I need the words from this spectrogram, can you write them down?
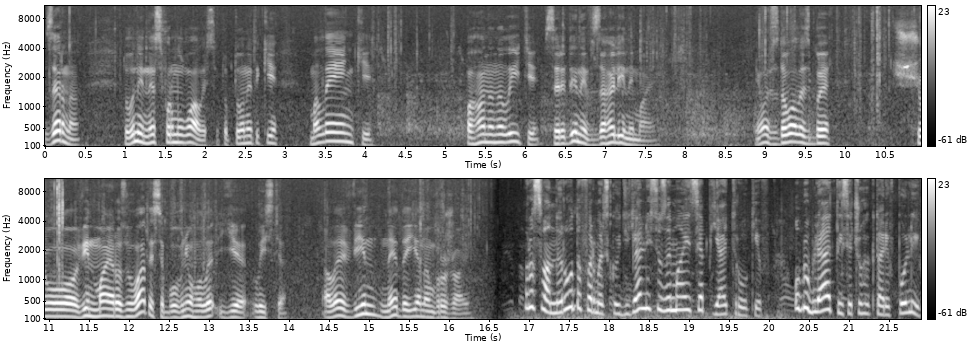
зерна, то вони не сформувалися. Тобто вони такі маленькі, погано налиті, середини взагалі немає. І от здавалось би, що він має розвиватися, бо в нього є листя, але він не дає нам врожаю. Руслан Нерода фермерською діяльністю займається 5 років. Обробляє тисячу гектарів полів.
